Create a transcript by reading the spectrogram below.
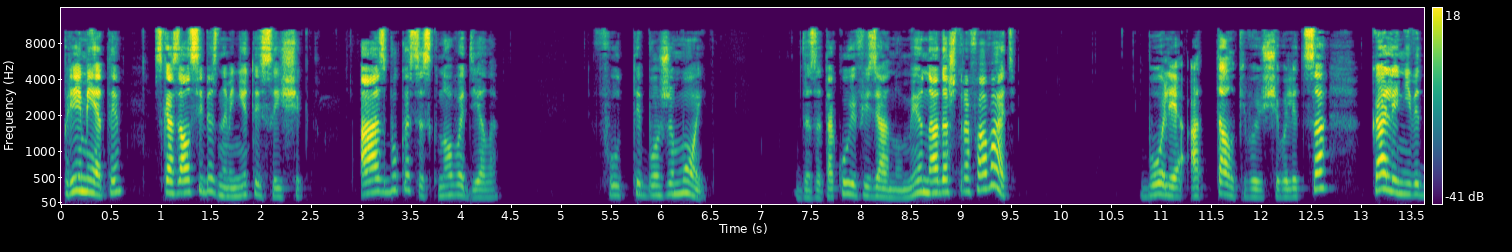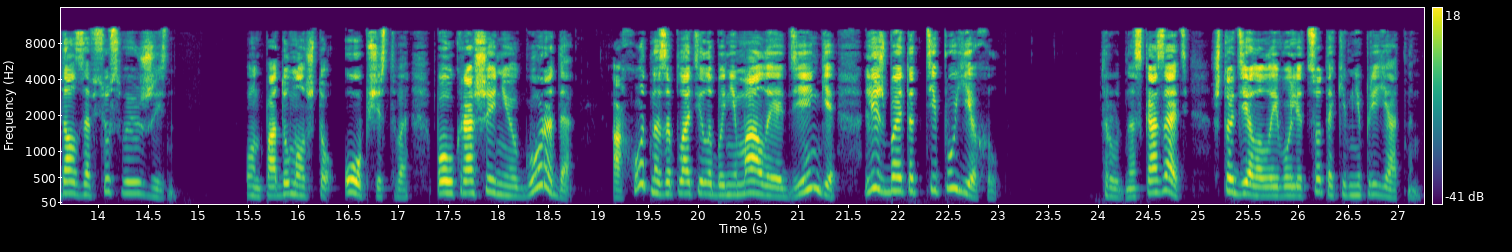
«Приметы», — сказал себе знаменитый сыщик, — «азбука сыскного дела». «Фу ты, боже мой! Да за такую физиономию надо штрафовать!» Более отталкивающего лица Калли не видал за всю свою жизнь. Он подумал, что общество по украшению города — охотно заплатила бы немалые деньги, лишь бы этот тип уехал. Трудно сказать, что делало его лицо таким неприятным.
